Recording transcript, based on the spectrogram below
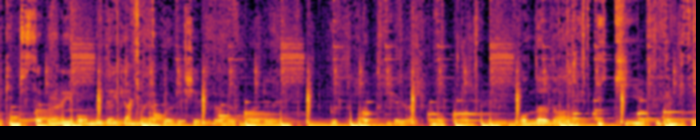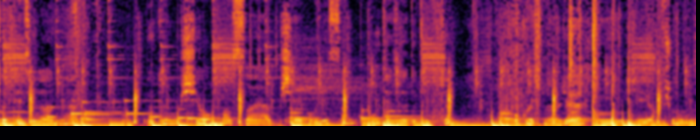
İkincisi böyle 11'deyken bayağı böyle şeyler alıyorum böyle pırtık pırtık şeyler, notlar. Onları da aldım. İki. Üçüncüsü de teze aldım. Eğer bugün bir şey olmazsa eğer bir şey yapabilirsem bu teze de çözeceğim okula gitmeden önce bir şey yapmış oluruz.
